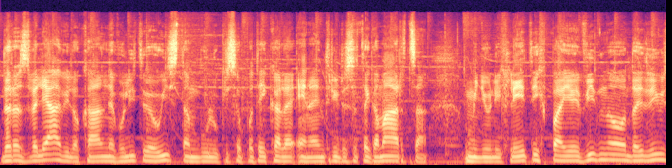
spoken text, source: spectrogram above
da razveljavi lokalne volitve v Istanbulu, ki so potekale 31. marca. V minulih letih pa, vidno, je,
